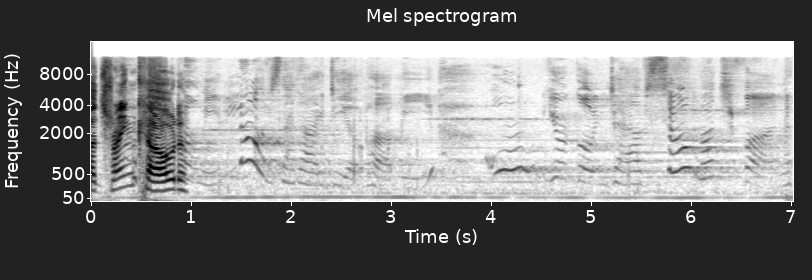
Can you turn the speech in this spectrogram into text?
The train code. Mommy loves that idea, Oh, you're going to have so much fun.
